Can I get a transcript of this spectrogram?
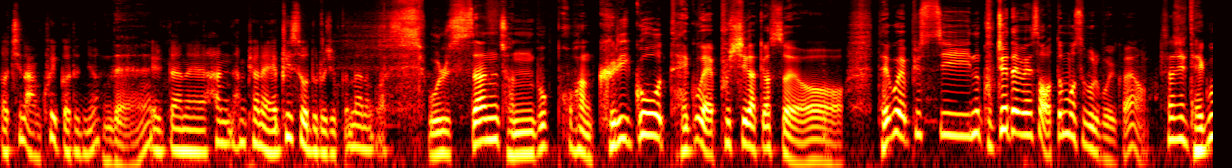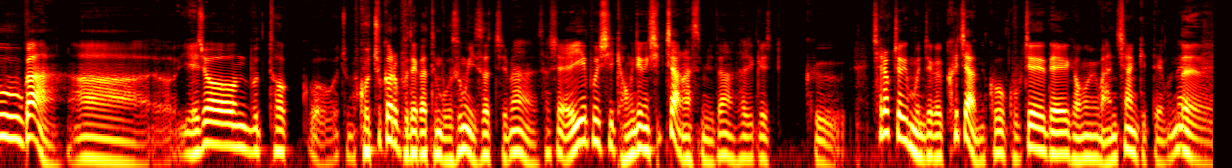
넣지는 않고 있거든요. 네. 일단은 한 한편의 에피소드로 지금 끝나는 것 같습니다. 울산, 전북, 포항 그리고 대구 FC가 꼈어요. 대구 FC는 국제 대회에서 어떤 모습을 보일까요? 사실 대구가 아, 예전부터 좀 고춧가루 부대 같은 모습은 있었지만 사실 AFC 경쟁은 쉽지 않았습니다. 사실 그, 그 체력적인 문제가 크지 않고 국제 대회 경험이 많지 않기 때문에 네.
